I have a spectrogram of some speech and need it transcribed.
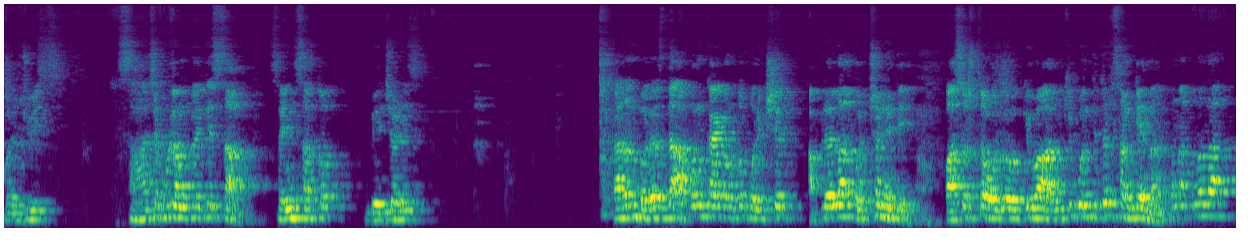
पंचवीस. सहाच्या पुढे अंक येते सात. सैन सात बेचाळीस. कारण बऱ्याचदा आपण काय करतो परीक्षेत आपल्याला क्वेश्चन येते. पासष्टचा वर्ग किंवा आणखी कोणती तरी संख्या येणार. पण आपल्याला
